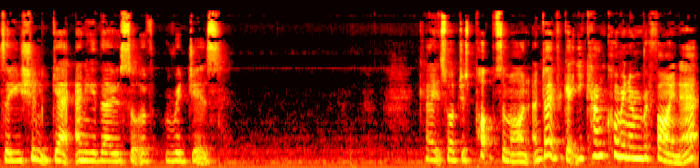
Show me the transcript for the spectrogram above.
So you shouldn't get any of those sort of ridges. Okay, so I've just popped some on and don't forget you can come in and refine it.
